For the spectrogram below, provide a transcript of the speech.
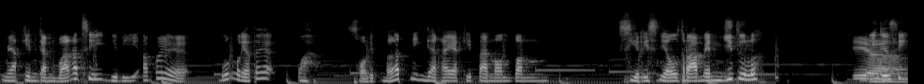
meyakinkan banget sih. Jadi apa ya? Gue ngeliatnya wah solid banget nih nggak kayak kita nonton seriesnya Ultraman gitu loh Iya. Iya nggak sih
